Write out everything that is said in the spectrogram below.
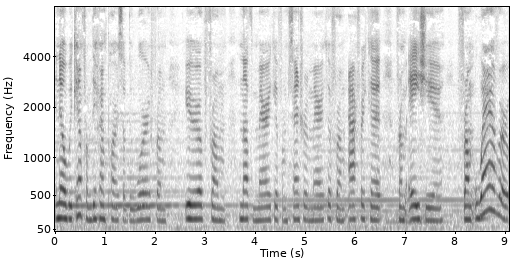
You know, we come from different parts of the world, from Europe, from North America, from Central America, from Africa, from Asia, from wherever,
